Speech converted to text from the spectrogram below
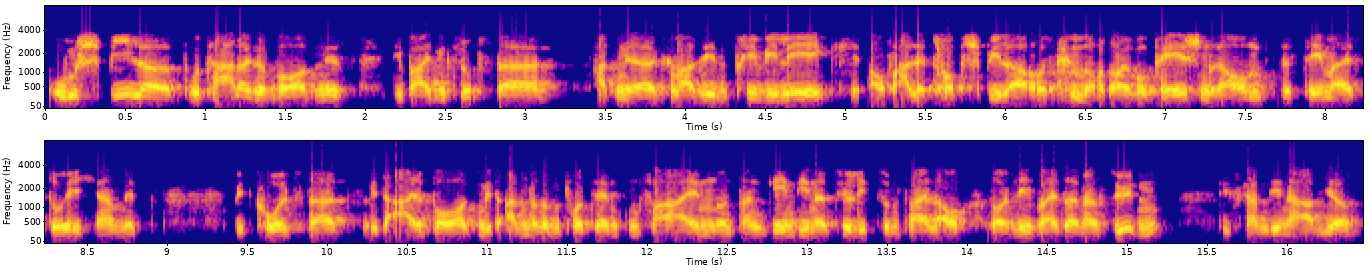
um Spieler brutaler geworden ist. Die beiden Clubs da hatten ja quasi ein Privileg auf alle Topspieler aus dem nordeuropäischen Raum. Das Thema ist durch, ja, mit mit Kohlstadt, mit Aalborg, mit anderen potenten Vereinen und dann gehen die natürlich zum Teil auch deutlich weiter nach Süden, die Skandinavier.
